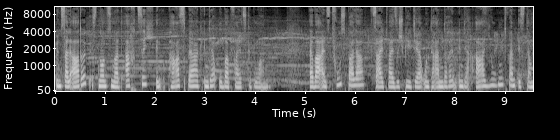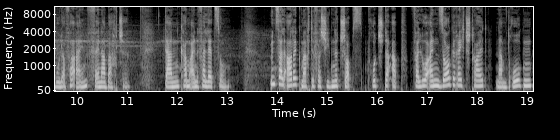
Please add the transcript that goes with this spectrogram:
Ünsal Arık ist 1980 in Parsberg in der Oberpfalz geboren. Er war einst Fußballer, zeitweise spielte er unter anderem in der A-Jugend beim Istanbuler Verein Fenerbahce. Dann kam eine Verletzung. Ünsal Arek machte verschiedene Jobs, rutschte ab, verlor einen Sorgerechtsstreit, nahm Drogen,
